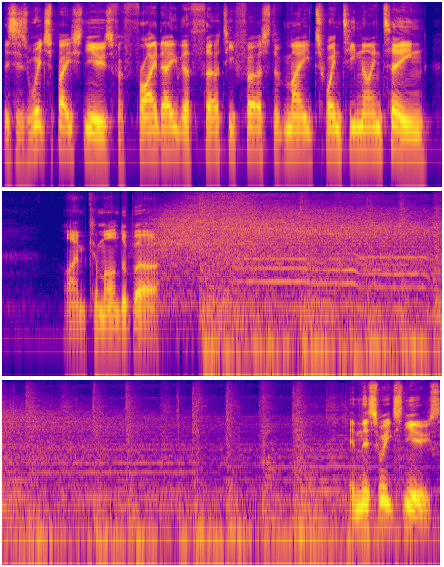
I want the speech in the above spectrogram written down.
This is Witchspace News for Friday the 31st of May 2019 I'm Commander Buur. In this weeks news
